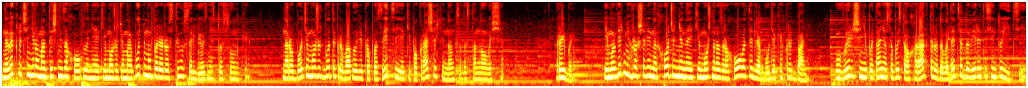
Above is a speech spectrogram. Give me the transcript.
Не виключені романтичні захоплення, які можуть у майбутньому перерости у серйозні стосунки. На роботі можуть бути привабливі пропозиції, які покращать фінансове становище. Риби. Ймовірні грошові надходження, на які можна розраховувати для будь-яких придбань. У вирішенні питань особистого характеру доведеться довіритись інтуїції.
